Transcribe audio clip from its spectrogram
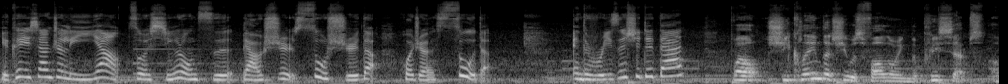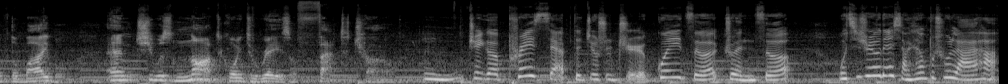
也可以像这里一样做形容词表示素食的或者素的。And the reason she did that? Well, she claimed that she was following the precepts of the Bible, and she was not going to raise a fat child. 嗯，这个 precept 就是指规则、准则。我其实有点想象不出来哈，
